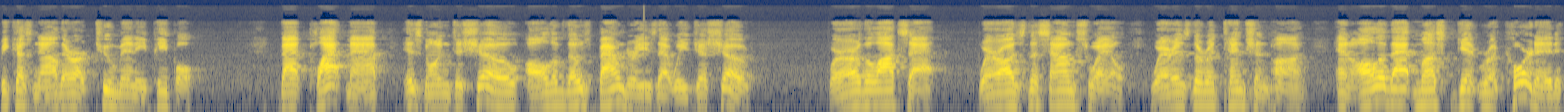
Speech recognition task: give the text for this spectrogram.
because now there are too many people. That plat map is going to show all of those boundaries that we just showed. Where are the lots at? Where is the sound swale? Where is the retention pond? And all of that must get recorded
